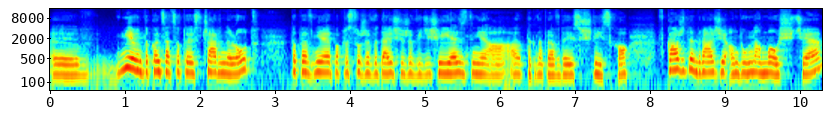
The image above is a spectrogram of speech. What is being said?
Y, Nie wiem do końca, co to jest czarny lód. To pewnie po prostu, że wydaje się, że widzi się jezdnie, a, a tak naprawdę jest ślisko. W każdym razie on był na moście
